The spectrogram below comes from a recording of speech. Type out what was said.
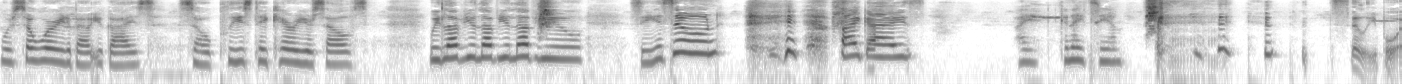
we're so worried about you guys. So please take care of yourselves. We love you, love you, love you. See you soon. Bye, guys. Bye. Good night, Sam. Silly boy.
